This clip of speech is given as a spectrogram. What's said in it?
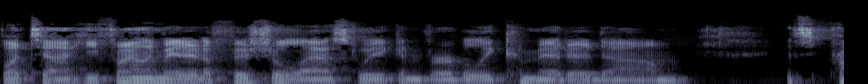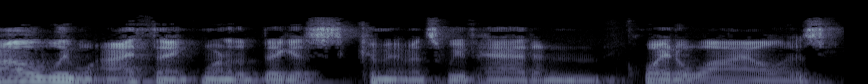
but uh, he finally made it official last week and verbally committed. Um, it's probably I think one of the biggest commitments we've had in quite a while. Is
